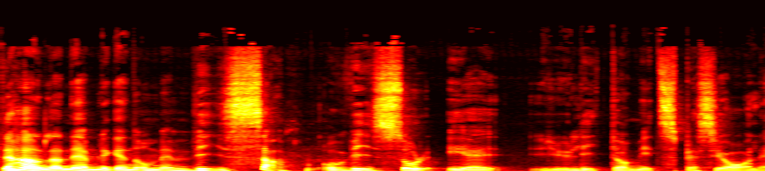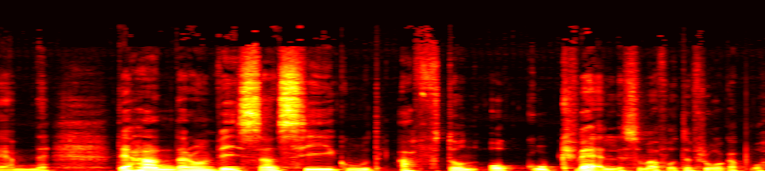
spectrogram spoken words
Det handlar nämligen om en visa. Och visor är ju lite av mitt specialämne. Det handlar om visan Sigod afton och god kväll som jag fått en fråga på.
